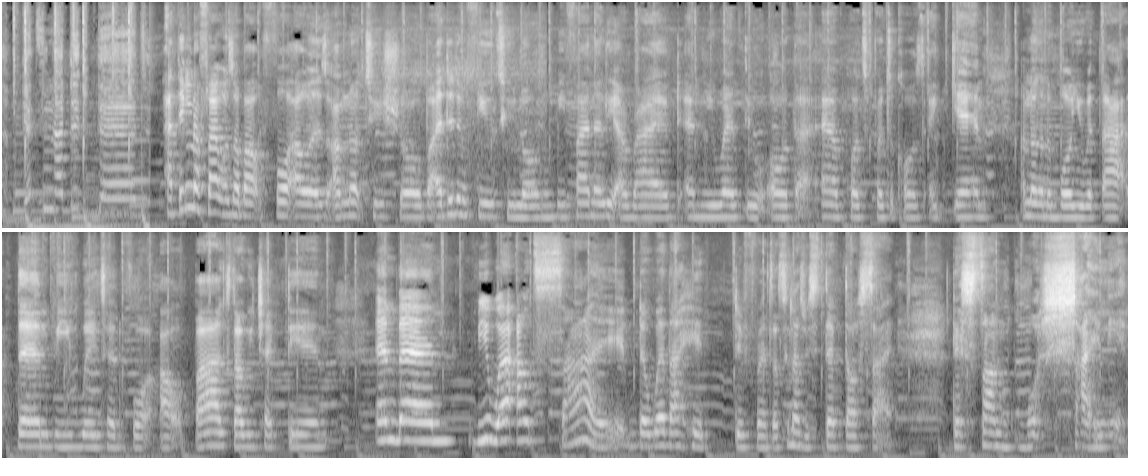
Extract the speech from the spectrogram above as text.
I'm getting addicted. I think the flight was about four hours, I'm not too sure, but I didn't feel too long. We finally arrived and we went through all the airport protocols again. I'm not gonna bore you with that. Then we waited for our bags that we checked in, and then we were outside. The weather hit different. As soon as we stepped outside, the sun was shining.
